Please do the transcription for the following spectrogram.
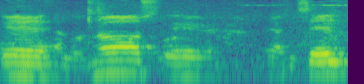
eh, Albornoz, eh, a Giselle.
